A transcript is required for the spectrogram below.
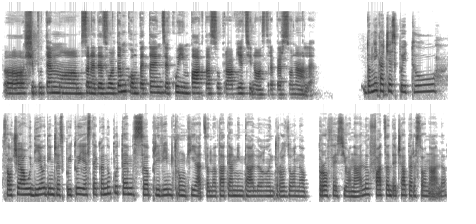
uh, și putem uh, să ne dezvoltăm competențe cu impact asupra vieții noastre personale. Domnica, ce spui tu sau ce aud eu din ce spui tu este că nu putem să privim trunchiat sănătatea mentală într-o zonă profesională față de cea personală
